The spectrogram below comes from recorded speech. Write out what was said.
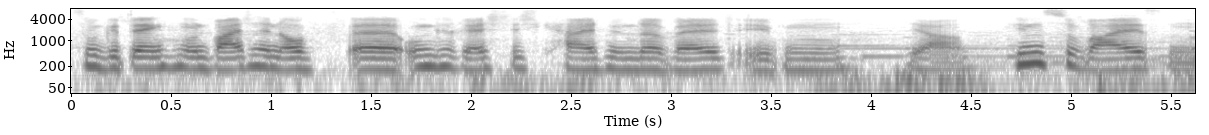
zu gedenken und weiterhin auf äh, Ungerechtigkeiten in der Welt eben ja, hinzuweisen.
